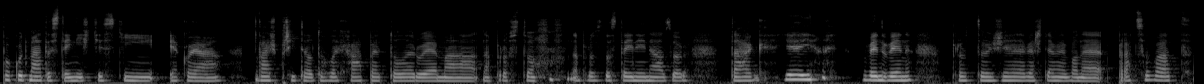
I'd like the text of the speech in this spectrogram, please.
Pokud máte stejný štěstí jako já, váš přítel tohle chápe, toleruje, má naprosto, naprosto stejný názor, tak jej, win-win, protože věřte mi nebo ne, pracovat,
